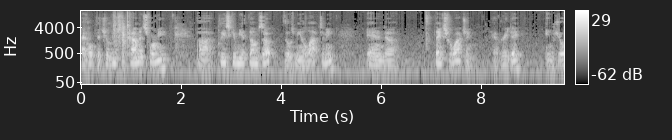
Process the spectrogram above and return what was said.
I hope that you'll leave some comments for me. Uh, please give me a thumbs up. Those mean a lot to me. And uh, thanks for watching. Have a great day. Enjoy.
